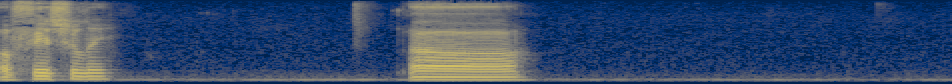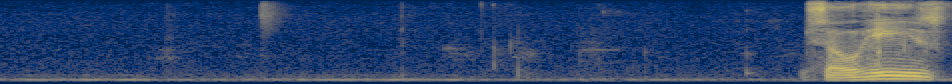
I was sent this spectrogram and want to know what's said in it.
officially. Uh, so he's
